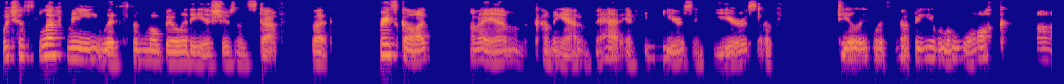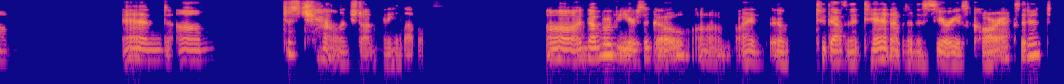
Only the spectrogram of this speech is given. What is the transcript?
which has left me with some mobility issues and stuff. But praise God, I am coming out of that after years and years of dealing with not being able to walk um, and um, just challenged on many levels. Uh, a number of years ago, um, I uh, 2010, I was in a serious car accident,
